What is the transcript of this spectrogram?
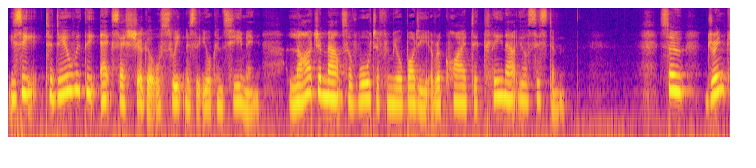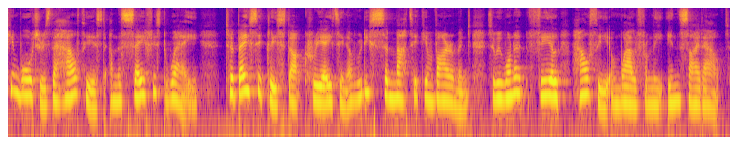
You see, to deal with the excess sugar or sweetness that you're consuming, large amounts of water from your body are required to clean out your system. So, drinking water is the healthiest and the safest way to basically start creating a really somatic environment. So, we want to feel healthy and well from the inside out.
